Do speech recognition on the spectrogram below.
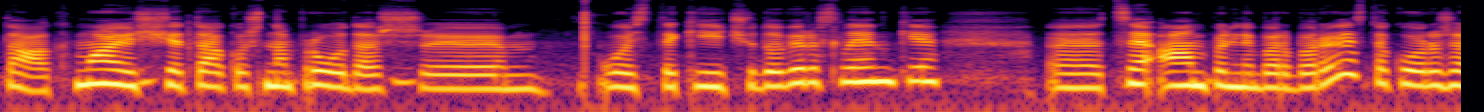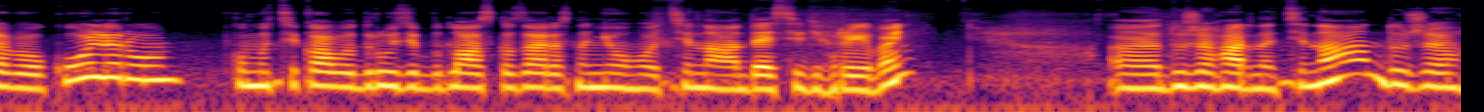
Так, маю ще також на продаж е, ось такі чудові рослинки. Це ампельний барбарис такого рожевого кольору. Кому цікаво, друзі, будь ласка, зараз на нього ціна 10 гривень. Дуже гарна ціна, дуже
